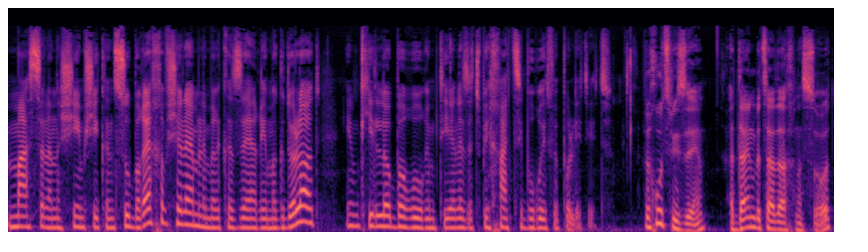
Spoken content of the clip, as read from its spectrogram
מס על אנשים שייכנסו ברכב שלהם למרכזי הערים הגדולות, אם כי לא ברור אם תהיה לזה תמיכה ציבורית ופוליטית. וחוץ מזה, עדיין בצד ההכנסות,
